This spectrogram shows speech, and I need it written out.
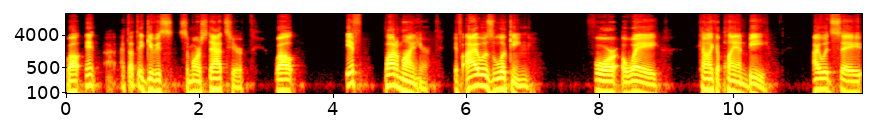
Well, it, I thought they'd give you some more stats here. Well, if bottom line here, if I was looking for a way, kind of like a plan B, I would say,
